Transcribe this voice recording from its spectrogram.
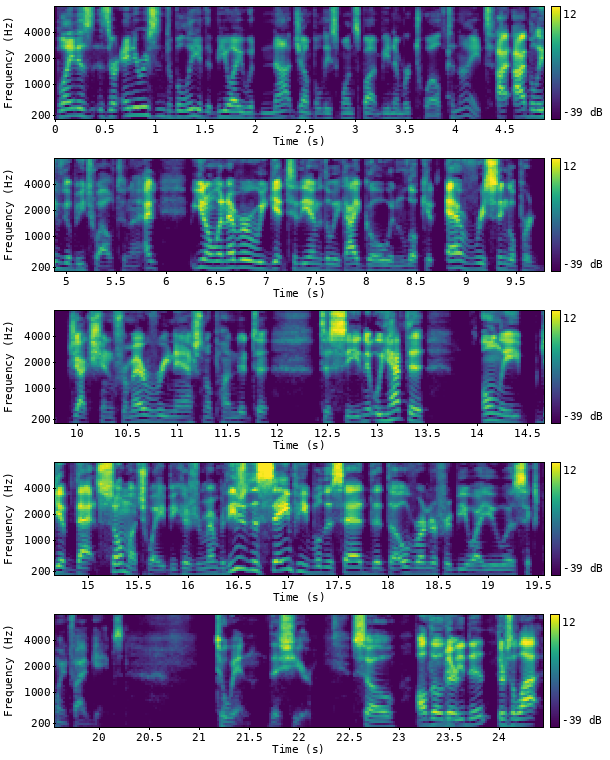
Blaine, is, is there any reason to believe that BYU would not jump at least one spot and be number 12 tonight? I, I believe there'll be 12 tonight. I, you know, whenever we get to the end of the week, I go and look at every single projection from every national pundit to to see. And we have to only give that so much weight because remember, these are the same people that said that the over under for BYU was 6.5 games to win this year. So although there, did? there's a lot,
